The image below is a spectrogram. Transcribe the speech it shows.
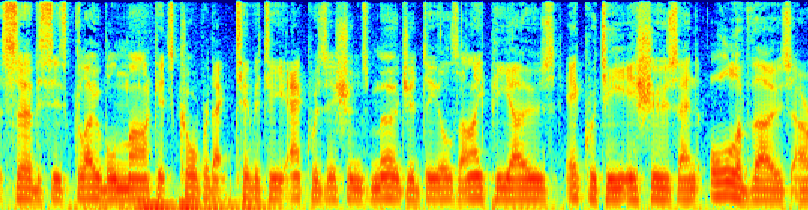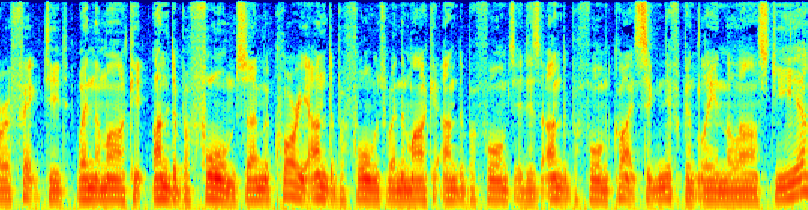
services, global markets, corporate activity, acquisitions, merger deals, IPOs, equity issues, and all of those are affected when the market underperforms. So Macquarie underperforms when the market underperforms. It has underperformed quite significantly in the last year.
